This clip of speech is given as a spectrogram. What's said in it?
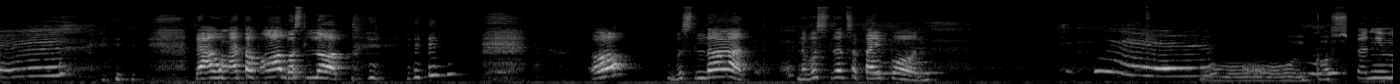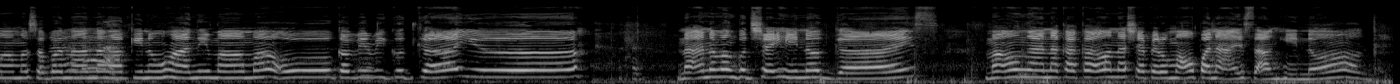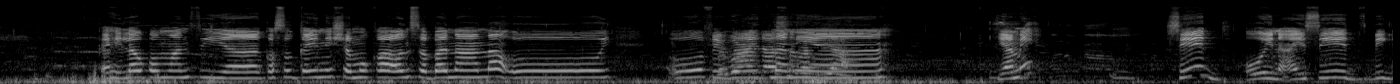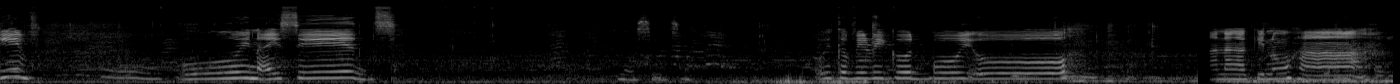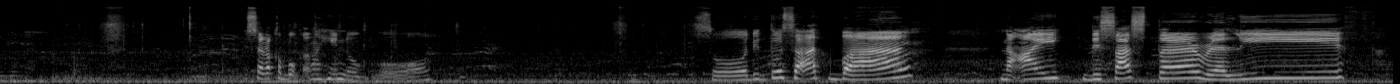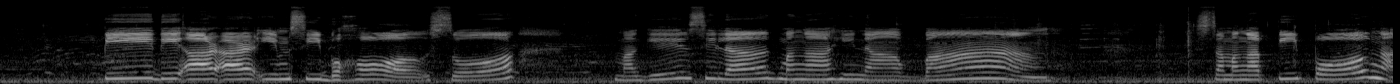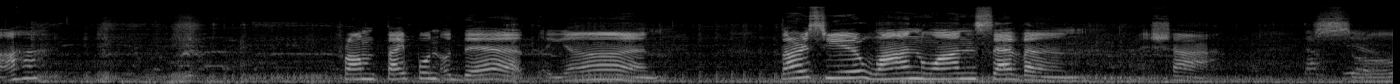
Daong atop, oh, buslot. oh, buslot. Nabuslot sa typhoon. Oh, kosta ni mama sa banana nga kinuha ni mama. Oh, ka-very good kayo. Naa naman good siya hinog, guys. Mao nga nakakaon na siya pero mao pa na ay sa ang hinog. Kahilaw pa man siya. Kusog kayo ni siya mukaon sa banana, oy. Oh, favorite na niya. Yummy? Sid? Uy, na ay seeds. Big give. Uy, na ay seeds. Na ay seeds. Uy, ka very good boy. Oh. Ana nga kinuha. Isa ra kabuk ang hinog. Oh. So, dito sa Atbang, na ay Disaster Relief PDRRMC Bohol. So, Mag-give silag mga hinabang sa mga people nga from Typhoon Odette. Ayan. Tarsier 117. Ayan siya. So,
